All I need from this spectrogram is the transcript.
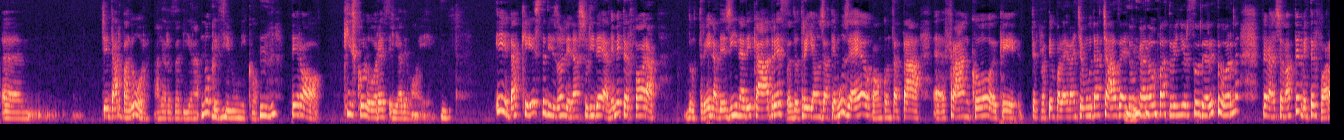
ehm, dar valore alla Rosadira, non che mm-hmm. sia l'unico, mm-hmm. però chi scolore se li ha de moi. Mm e da questo bisogna sull'idea di mettere fuori una desina di cadres, dotrei usate museo, con contattato eh, Franco che nel frattempo l'aveva anche muda a casa e dunque l'hanno fatto venire su e ritorno, però insomma per mettere fuori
